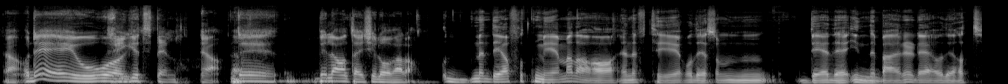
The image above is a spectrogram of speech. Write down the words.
Ja, og det er jo Trygget spill. Ja, det vil jeg anta ikke lov heller. Men det jeg har fått med meg da, av NFT, og det som det, det innebærer, det er jo det at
